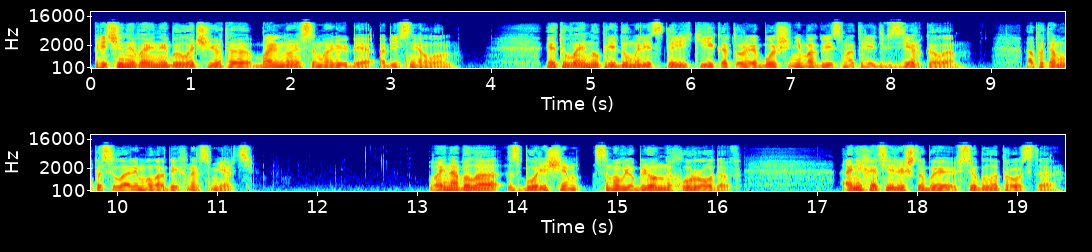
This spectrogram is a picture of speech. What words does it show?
Причиной войны было чье-то больное самолюбие, объяснял он. Эту войну придумали старики, которые больше не могли смотреть в зеркало, а потому посылали молодых на смерть. Война была сборищем самовлюбленных уродов. Они хотели, чтобы все было просто.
